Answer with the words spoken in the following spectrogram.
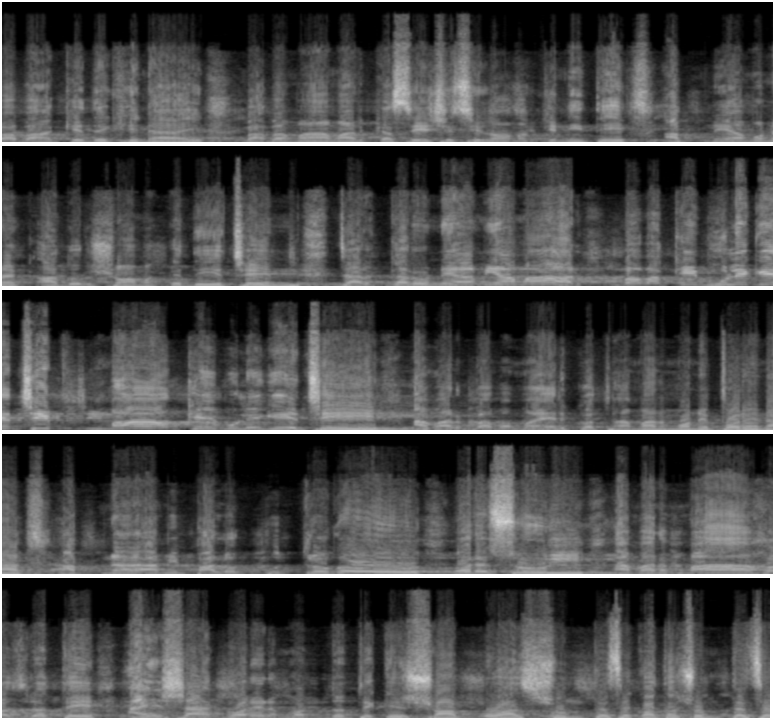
বাবাকে দেখি নাই। বাবা মা আমার কাছে এসেছিল আমাকে নিতে। আপনি এমন এক আদর্শ আমাকে দিয়েছেন, যার কারণে আমি আমার বাবাকে ভুলে গিয়েছি। মাকে ভুলে গিয়েছি। আমার বাবা মায়ের কথা আমার মনে পড়ে না। আপনার আমি পালক পুত্র গো ওরে সুল আমার মা হজরতে আয়েশা ঘরের মধ্য থেকে সব ওয়াজ শুনতেছে, কথা শুনতেছে।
